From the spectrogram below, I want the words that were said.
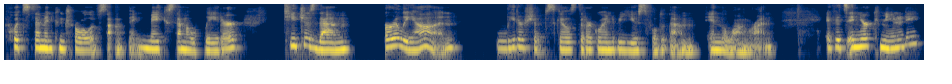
puts them in control of something, makes them a leader, teaches them early on leadership skills that are going to be useful to them in the long run. If it's in your community,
